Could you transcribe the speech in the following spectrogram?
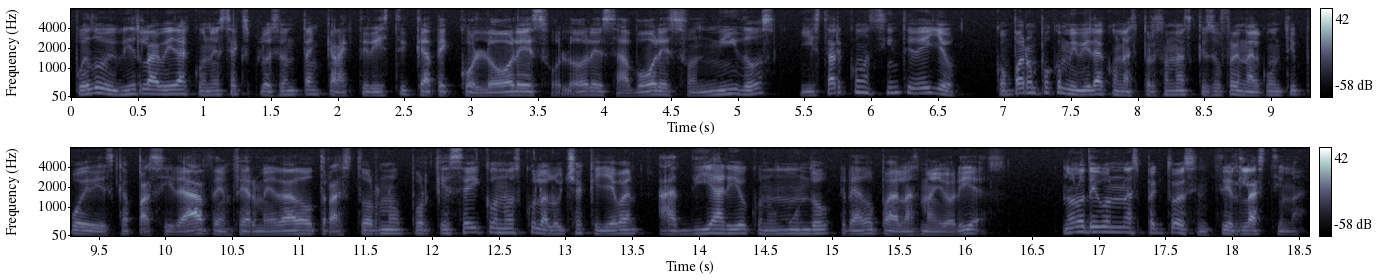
puedo vivir la vida con esta explosión tan característica de colores, olores, sabores, sonidos, y estar consciente de ello. Comparo un poco mi vida con las personas que sufren algún tipo de discapacidad, enfermedad o trastorno porque sé y conozco la lucha que llevan a diario con un mundo creado para las mayorías. No lo digo en un aspecto de sentir lástima,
